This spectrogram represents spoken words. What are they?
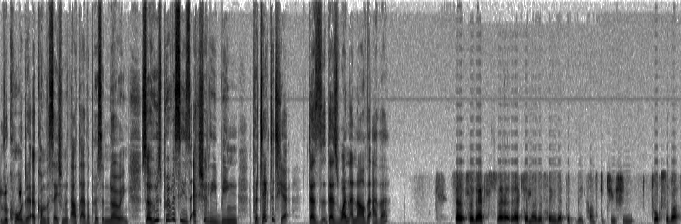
record a conversation without the other person knowing. So whose privacy is actually being protected here? Does, does one annul the other? So, so that's uh, that's another thing that the, the, Constitution talks about.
